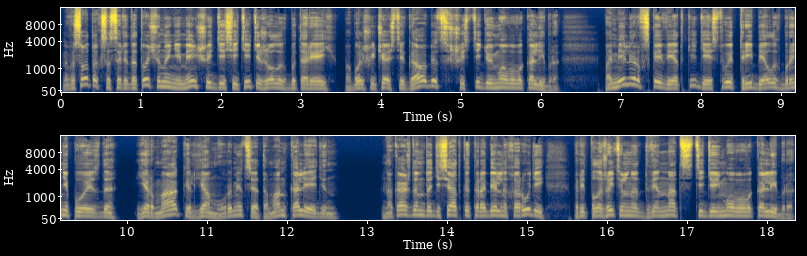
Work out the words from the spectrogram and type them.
На высотах сосредоточены не меньше десяти тяжелых батарей, по большей части гаубиц шестидюймового калибра. По Меллеровской ветке действуют три белых бронепоезда — Ермак, Илья Муромец и атаман Каледин. На каждом до десятка корабельных орудий, предположительно 12-дюймового калибра.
